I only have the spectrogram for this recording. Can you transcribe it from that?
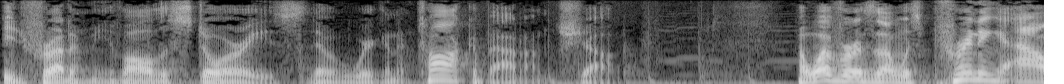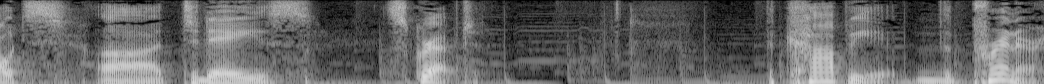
in front of me of all the stories that we're going to talk about on the show. However, as I was printing out uh, today's script, the copy, the printer,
